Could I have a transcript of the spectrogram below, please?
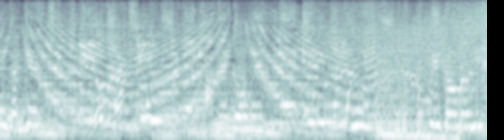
in the kids Look at this I can go in Become a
